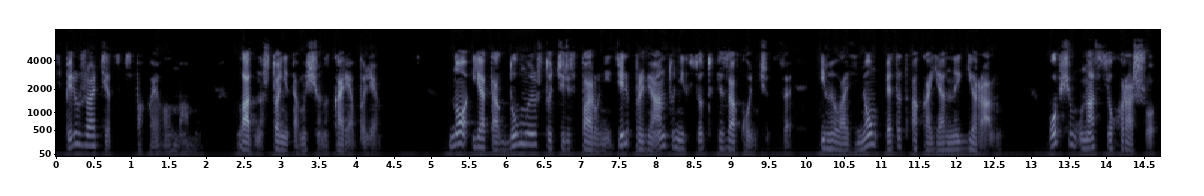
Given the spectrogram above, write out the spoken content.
Теперь уже отец успокаивал маму. Ладно, что они там еще накорябали. Но я так думаю, что через пару недель провиант у них все-таки закончится, и мы возьмем этот окаянный геран. В общем, у нас все хорошо.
